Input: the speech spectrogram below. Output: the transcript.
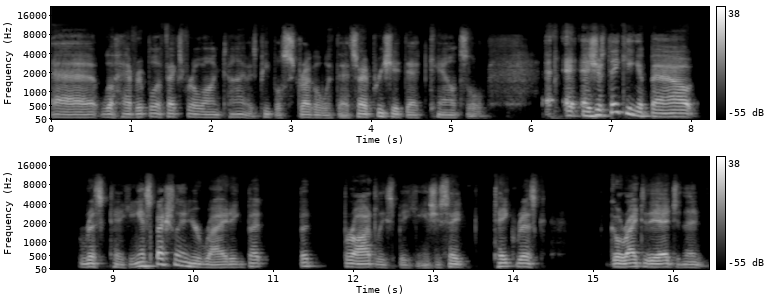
uh, will have ripple effects for a long time as people struggle with that. So I appreciate that counsel. As you're thinking about risk taking, especially in your writing, but but broadly speaking, as you say, take risk, go right to the edge, and then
